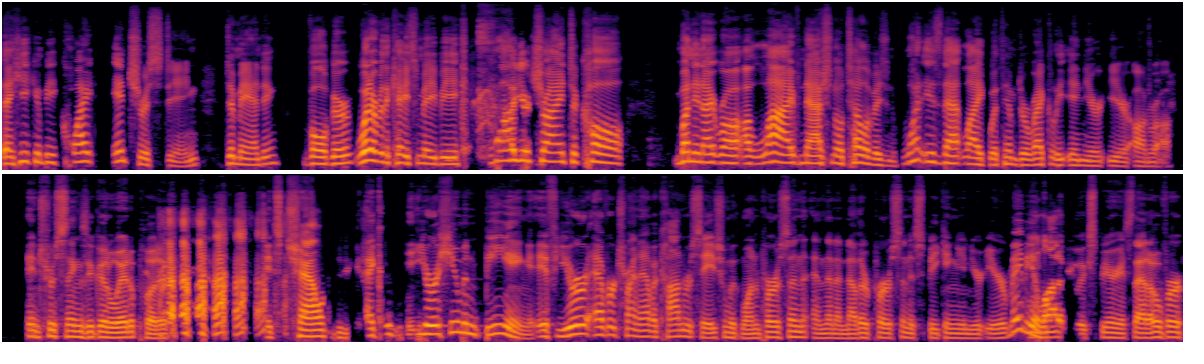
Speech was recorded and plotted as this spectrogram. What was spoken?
that he can be quite interesting, demanding, vulgar, whatever the case may be, while you're trying to call Monday Night Raw a live national television. What is that like with him directly in your ear on Raw? Interesting is a good way to put it. it's challenging. You're a human being. If you're ever trying to have a conversation with one person and then another person is speaking in your ear, maybe a lot mm-hmm. of you experienced that over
